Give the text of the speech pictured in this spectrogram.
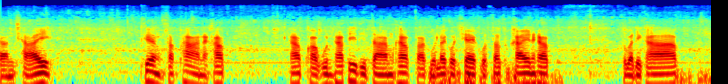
การใช้เครื่องซักผ้านะครับ ครับขอบคุณครับที่ติดตามครับฝากกดไลค์กดแชร์กด subscribe นะครับ สวัสดีครับ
